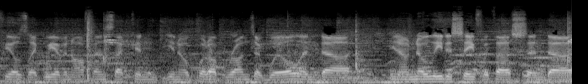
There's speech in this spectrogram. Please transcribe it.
feels like we have an offense that can, you know, put up runs at will. And, uh, you know, no lead is safe with us. And, uh,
